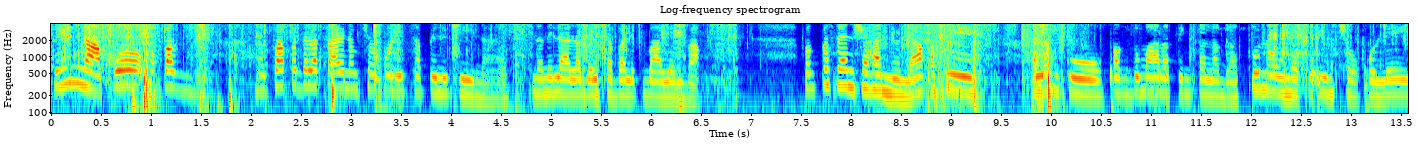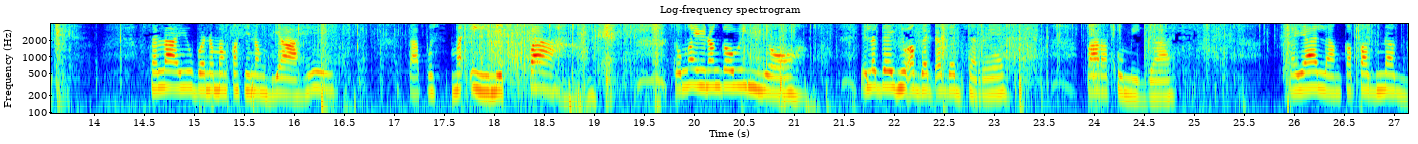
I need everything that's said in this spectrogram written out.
So, yun nga po, kapag nagpapadala tayo ng chocolate sa Pilipinas na nilalagay sa balikbayan box, pagpasensyahan nyo na kasi alam ko, pag dumarating talaga, tunaw na po yung chocolate. Sa layo ba naman kasi ng biyahe? Tapos, mainit pa. so, ngayon ang gawin nyo, ilagay nyo agad-agad sa ref para tumigas. Kaya lang, kapag nag,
